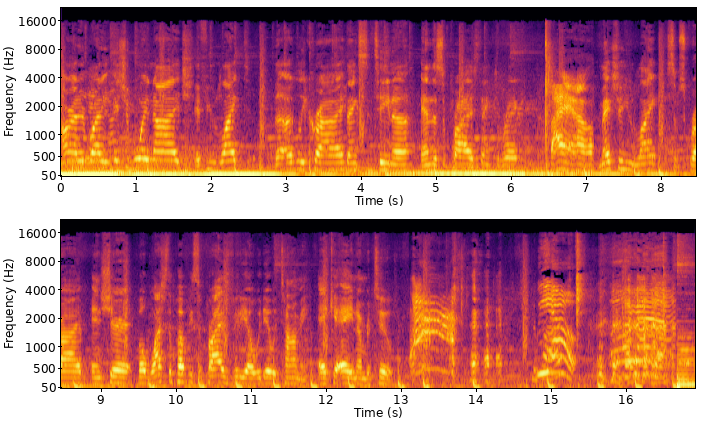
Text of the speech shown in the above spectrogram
All right, everybody, it's your boy Nige. If you liked the ugly cry, thanks to Tina, and the surprise, thanks to Rick. Bam! Make sure you like, subscribe, and share it. But watch the puppy surprise video we did with Tommy, aka number two. Ah! We out.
